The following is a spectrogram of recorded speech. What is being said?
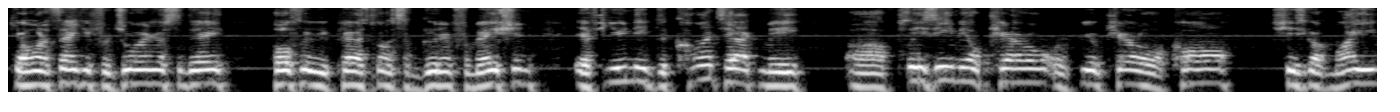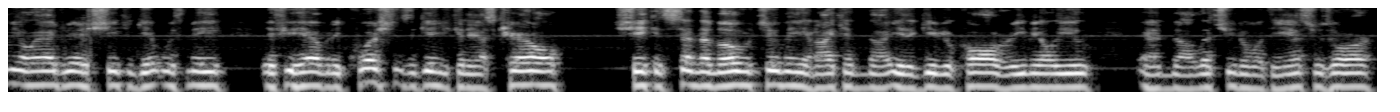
Okay, I want to thank you for joining us today. Hopefully we passed on some good information. If you need to contact me, uh, please email Carol or give Carol a call. She's got my email address. She can get with me. If you have any questions, again, you can ask Carol. She can send them over to me and I can uh, either give you a call or email you and uh, let you know what the answers are.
